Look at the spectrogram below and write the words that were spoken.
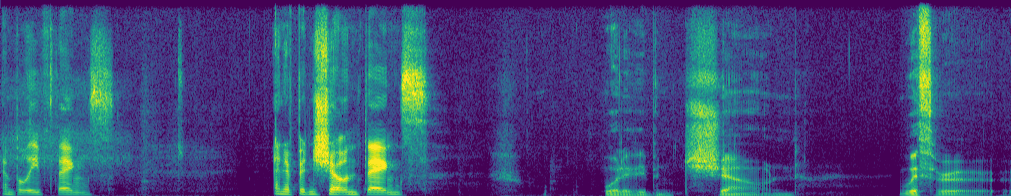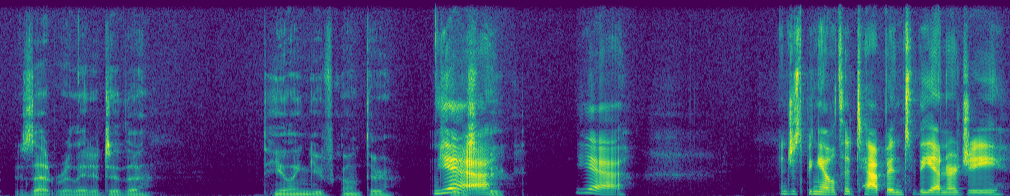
and believe things, and have been shown things. What have you been shown? With uh, is that related to the healing you've gone through? so to Yeah, speak? yeah, and just being able to tap into the energy.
